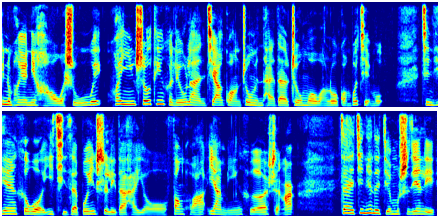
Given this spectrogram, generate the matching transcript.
听众朋友，你好，我是吴威，欢迎收听和浏览加广中文台的周末网络广播节目。今天和我一起在播音室里的还有方华、亚明和沈二。在今天的节目时间里，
